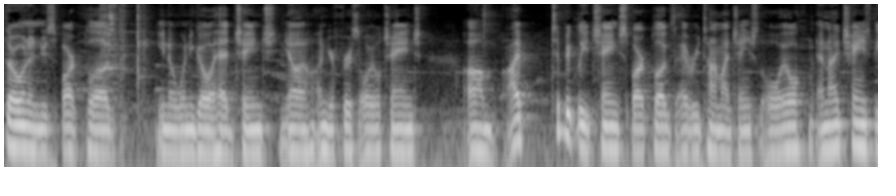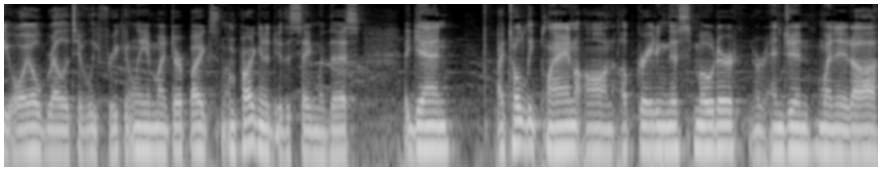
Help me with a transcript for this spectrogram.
throw in a new spark plug, you know, when you go ahead change, you know, on your first oil change. Um, I typically change spark plugs every time I change the oil, and I change the oil relatively frequently in my dirt bikes. I'm probably going to do the same with this. Again, I totally plan on upgrading this motor or engine when it uh,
